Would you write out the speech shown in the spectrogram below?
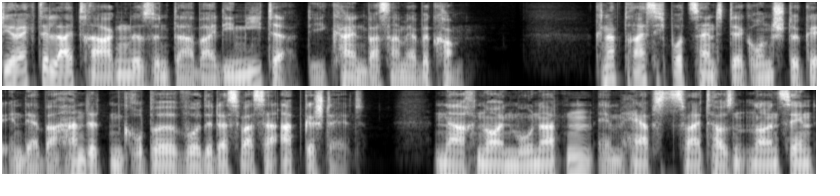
Direkte Leidtragende sind dabei die Mieter, die kein Wasser mehr bekommen. Knapp 30 Prozent der Grundstücke in der behandelten Gruppe wurde das Wasser abgestellt. Nach neun Monaten, im Herbst 2019,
